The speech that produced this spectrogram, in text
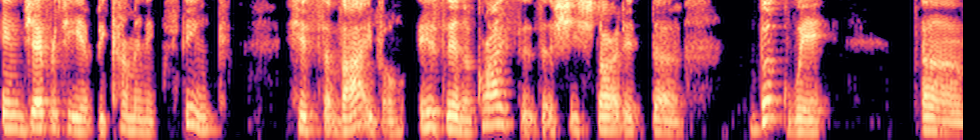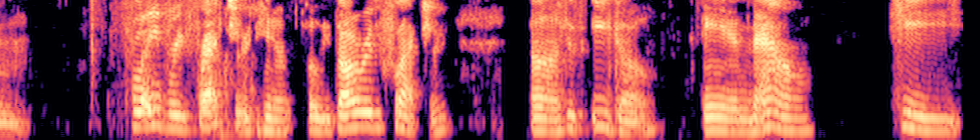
in jeopardy of becoming extinct, his survival is in a crisis, as she started the book with. Um, slavery fractured him, so he's already fractured uh, his ego, and now he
